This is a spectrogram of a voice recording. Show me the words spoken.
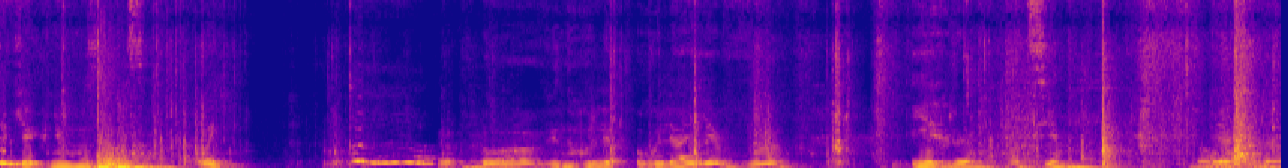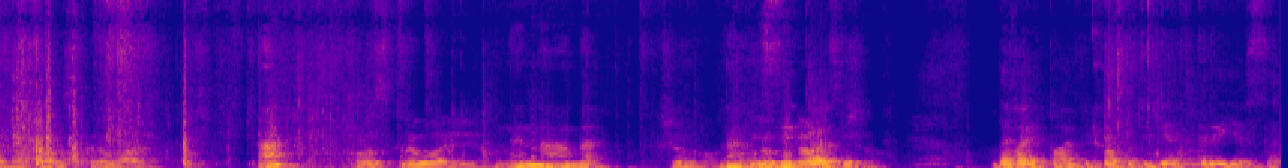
Так як в нього зараз. Ой! Е, Він гуля... гуляє в ігри оці. Давай, я його розкриваю. А? Розкриваю його. Не надо. Чого? На, Не буду неси гратися папі. щас. Давай папі, папа тобі відкриє все.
